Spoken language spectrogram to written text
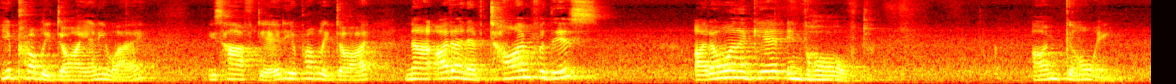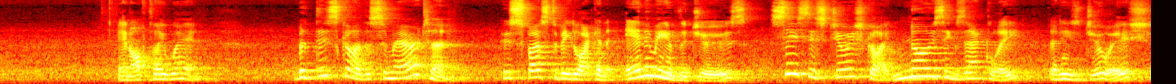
He'd probably die anyway. He's half dead. He'll probably die. No, I don't have time for this. I don't want to get involved. I'm going. And off they went. But this guy, the Samaritan, who's supposed to be like an enemy of the Jews, sees this Jewish guy, knows exactly that he's Jewish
